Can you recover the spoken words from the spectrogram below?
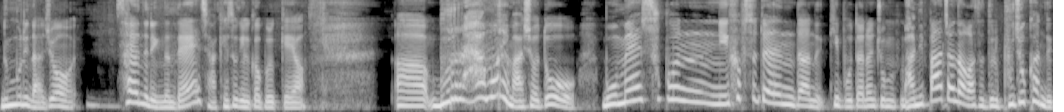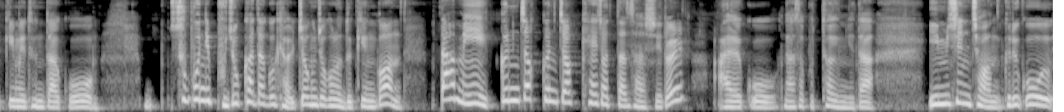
눈물이 나죠. 사연을 읽는데 자 계속 읽어볼게요. 아, 물을 아무리 마셔도 몸에 수분이 흡수된다기보다는 좀 많이 빠져나가서 늘 부족한 느낌이 든다고 수분이 부족하다고 결정적으로 느낀 건 땀이 끈적끈적해졌다는 사실을 알고 나서부터입니다. 임신 전 그리고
